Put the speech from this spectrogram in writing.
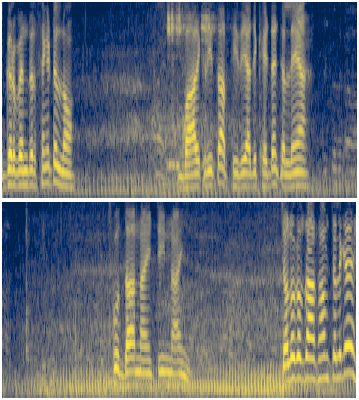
ਗੁਰਵਿੰਦਰ ਸਿੰਘ ਢਿੱਲੋਂ। ਬਾਜਕ ਦੀ ਧਰਤੀ ਤੇ ਅੱਜ ਖੇਡਣ ਚੱਲੇ ਆ ਕੁੱਦਾ 99 ਚਲੋ ਕਪਤਾਨ ਸਾਹਿਬ, ਚੱਲ ਗਏ?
